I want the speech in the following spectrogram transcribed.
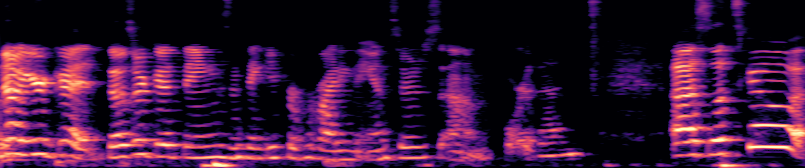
no, you're good. Those are good things, and thank you for providing the answers um, for them. Uh, so let's go.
